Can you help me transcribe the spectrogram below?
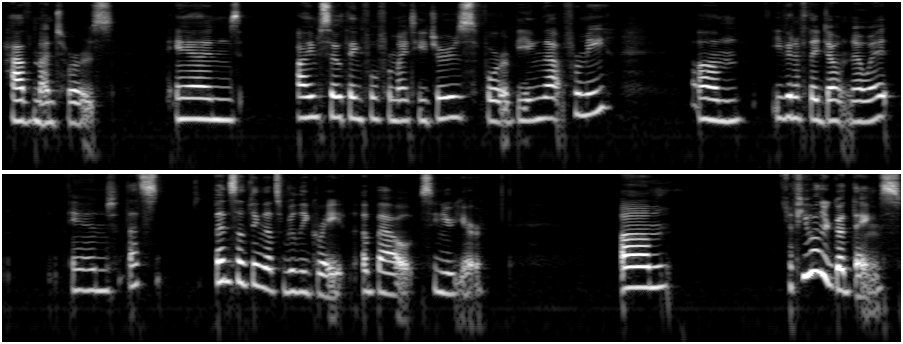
have mentors. And I'm so thankful for my teachers for being that for me, um, even if they don't know it. And that's been something that's really great about senior year. Um, a few other good things.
